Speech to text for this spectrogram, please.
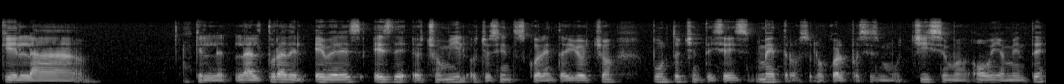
que la que la altura del Everest es de 8.848 .86 metros, lo cual pues es muchísimo obviamente.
